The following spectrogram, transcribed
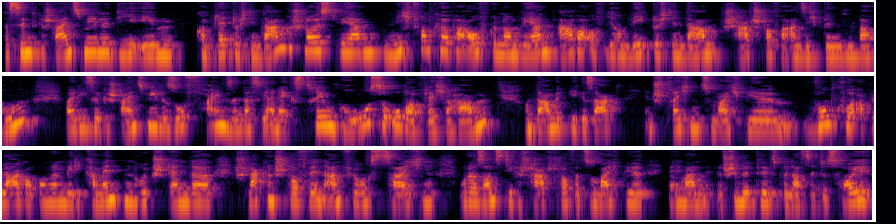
Das sind Gesteinsmehle, die eben komplett durch den Darm geschleust werden, nicht vom Körper aufgenommen werden, aber auf ihrem Weg durch den Darm Schadstoffe an sich binden. Warum? Weil diese Gesteinsmehle so fein sind, dass sie eine extrem große Oberfläche haben und damit, wie gesagt, entsprechend zum Beispiel Wurmkurablagerungen, Medikamentenrückstände, Schlackenstoffe in Anführungszeichen oder sonstige Schadstoffe, zum Beispiel wenn man schimmelpilzbelastetes Heu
